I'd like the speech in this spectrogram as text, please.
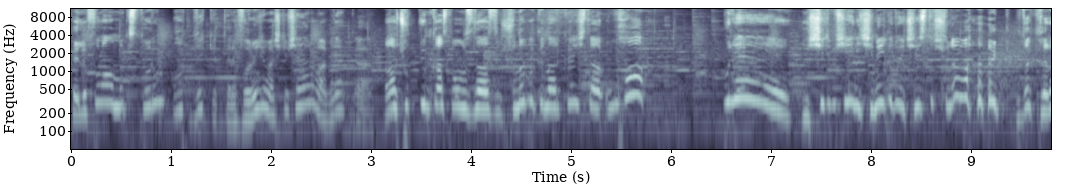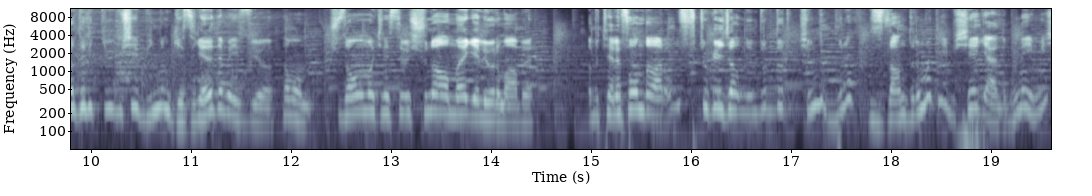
Telefon almak istiyorum. Aa bir dakika telefon önce başka şeyler var bir dakika. Daha çok gün kasmamız lazım. Şuna bakın arkadaşlar. Oha bu ne? Yeşil bir şeyin içine giriyor Chester şuna bak. Bu da kara delik gibi bir şey bilmiyorum gezegene de benziyor. Tamam şu zaman makinesi ve şunu almaya geliyorum abi. Abi telefon da var. Uf çok heyecanlıyım. Dur dur. Şimdi bunu hızlandırma diye bir şey geldi. Bu neymiş?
